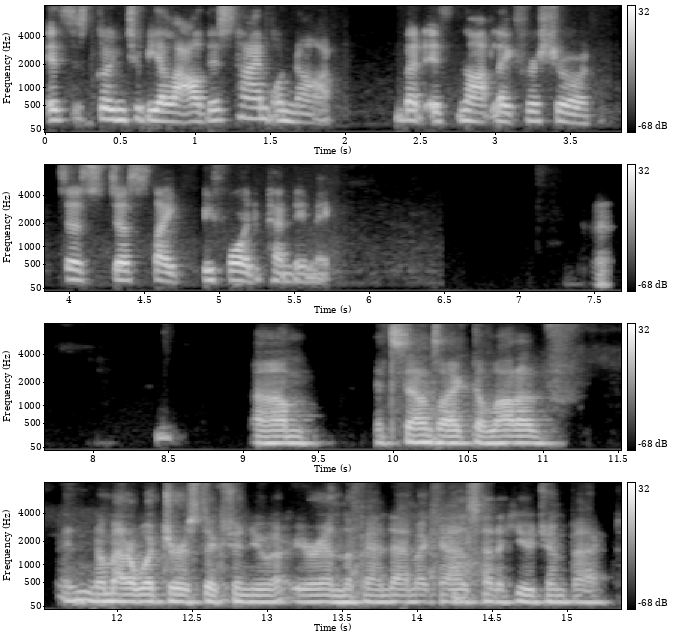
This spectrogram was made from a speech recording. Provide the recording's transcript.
it's going to be allowed this time or not but it's not like for sure. Just just like before the pandemic. Okay. Um, it sounds like a lot of no matter what jurisdiction you, you're in the pandemic has had a huge impact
